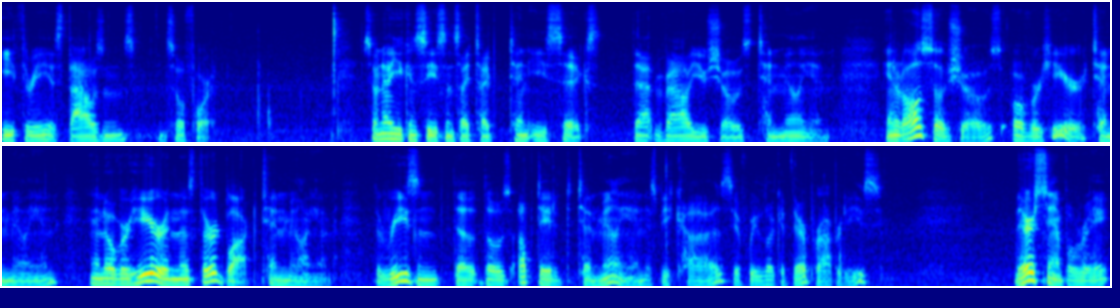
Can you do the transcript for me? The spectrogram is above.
E3 is thousands, and so forth. So now you can see since I typed 10E6, that value shows 10 million. And it also shows over here 10 million, and over here in this third block 10 million. The reason that those updated to 10 million is because if we look at their properties, their sample rate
